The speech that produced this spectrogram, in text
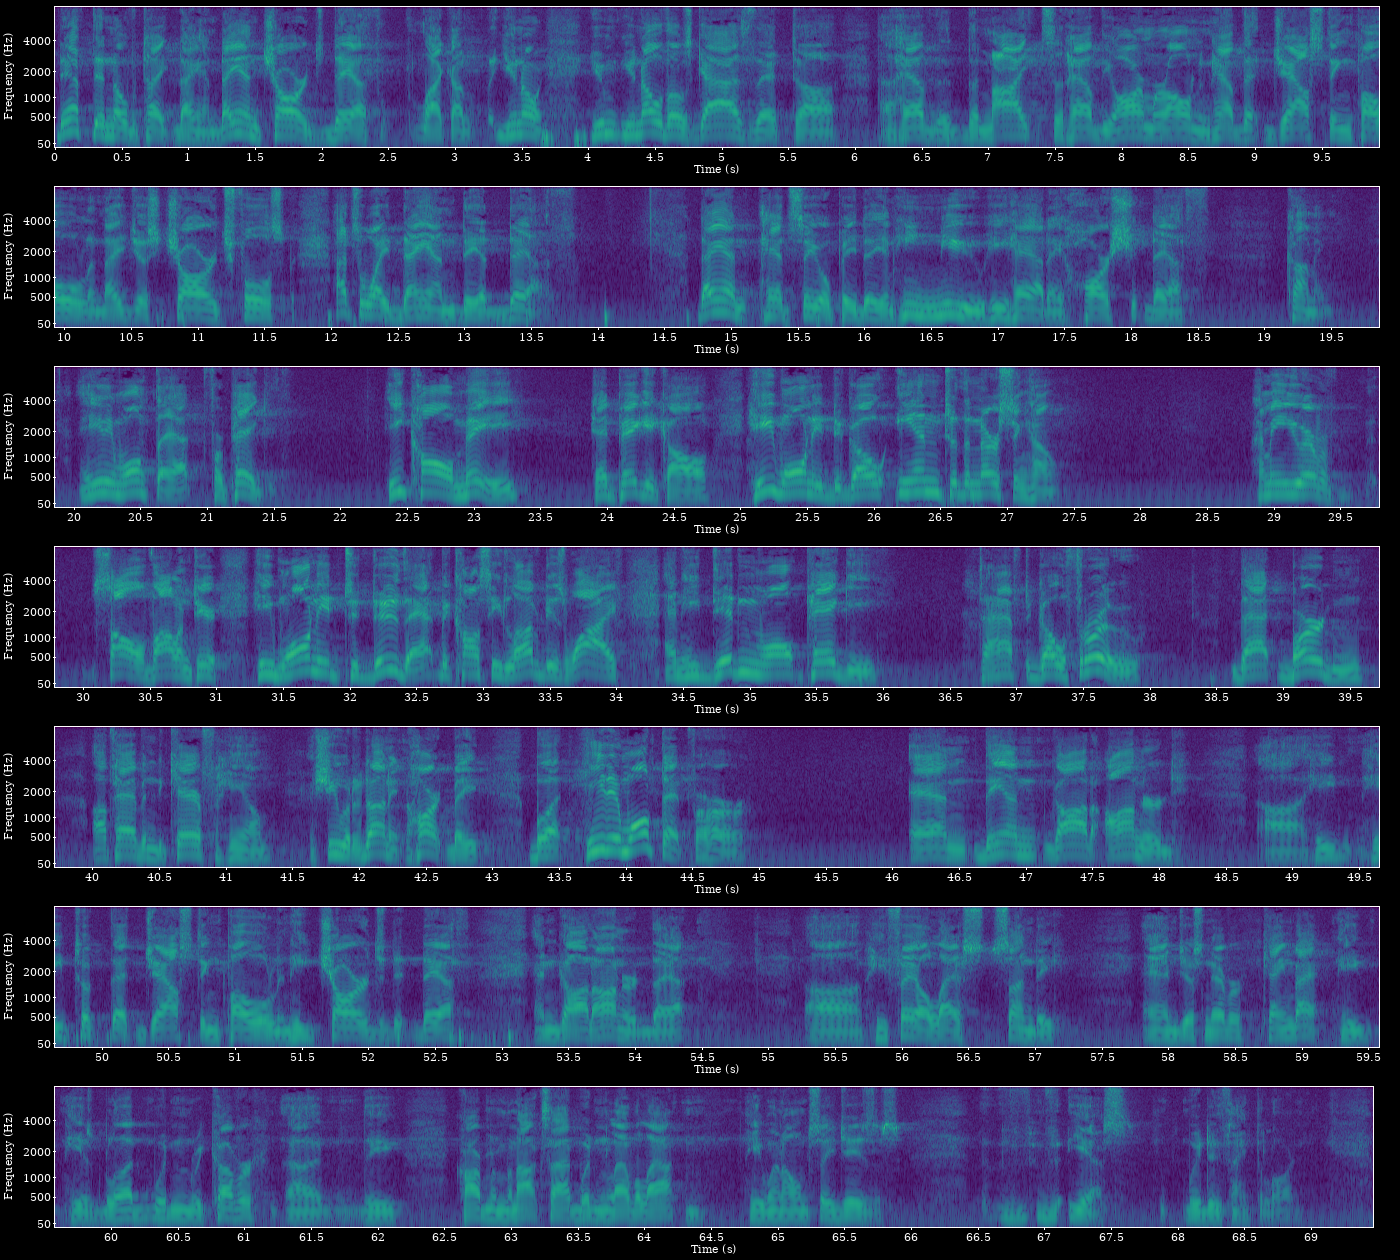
Death didn't overtake Dan. Dan charged death like a, you know, you, you know those guys that uh, have the, the knights that have the armor on and have that jousting pole and they just charge full speed. That's the way Dan did death. Dan had COPD and he knew he had a harsh death coming. And he didn't want that for Peggy. He called me had Peggy called, he wanted to go into the nursing home. How many of you ever saw a volunteer? He wanted to do that because he loved his wife and he didn't want Peggy to have to go through that burden of having to care for him. She would have done it in a heartbeat, but he didn't want that for her. And then God honored uh, he, he took that jousting pole and he charged at death, and God honored that. Uh, he fell last Sunday and just never came back. He, his blood wouldn't recover, uh, the carbon monoxide wouldn't level out, and he went on to see Jesus. V- yes, we do thank the Lord.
